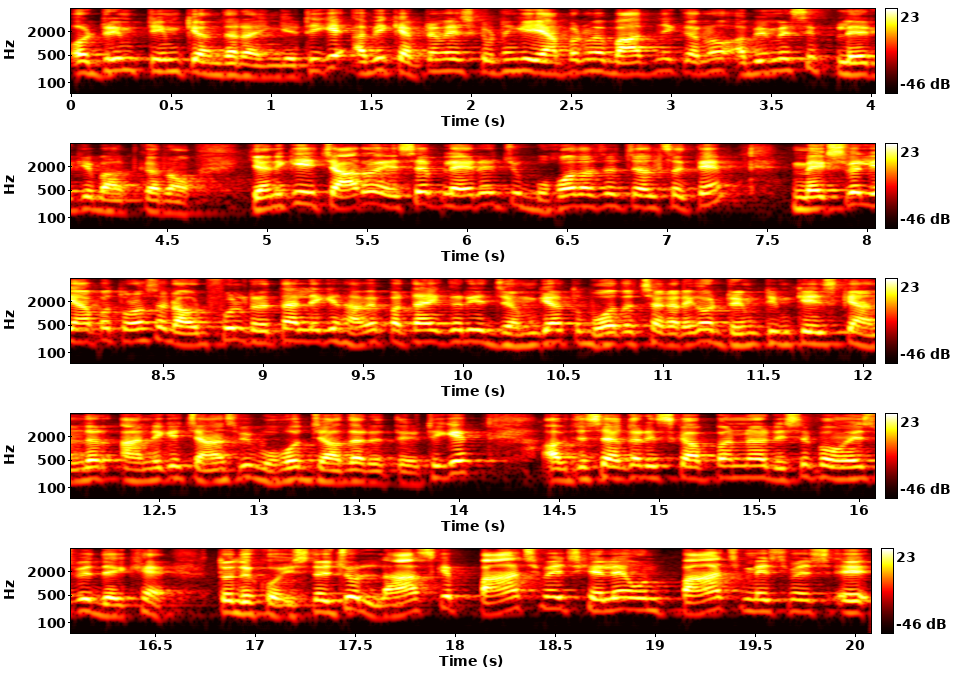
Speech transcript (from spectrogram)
और ड्रीम टीम के अंदर आएँगे, ठीक है? अभी कैप्टन वाइस कैप्टन की यहाँ पर मैं बात नहीं कर रहा हूँ, अभी मैं सिर्फ़ प्लेयर की बात कर रहा हूँ। यानी कि ये चारों ऐसे प्लेयर है जो बहुत अच्छा चल सकते हैं। मैक्सवेल यहाँ पर थोड़ा सा डाउटफुल रहता है, लेकिन हमें पता है अगर ये जम गया तो बहुत अच्छा करेगा और ड्रीम टीम के इसके अंदर आने के चांस भी बहुत ज़्यादा रहते हैं, ठीक है? अब जैसे अगर इसका अपन रिसिव परफॉर्मेंस भी देखें तो देखो, इसने जो लास्ट के पाँच मैच खेले उन पाँच मैच में से,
